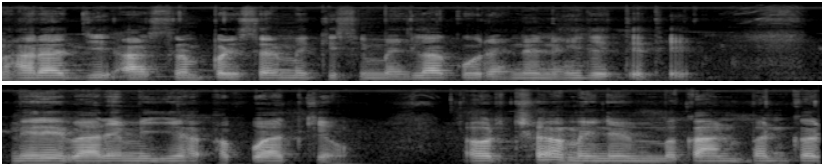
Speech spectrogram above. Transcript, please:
महाराज जी, आश्रम परिसर में किसी महिला को रहने नहीं देते थे। मेरे बारे में यह अपवाद क्यों? और छः महीने में मकान बनकर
